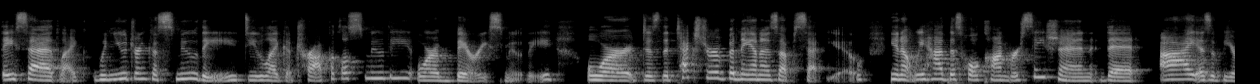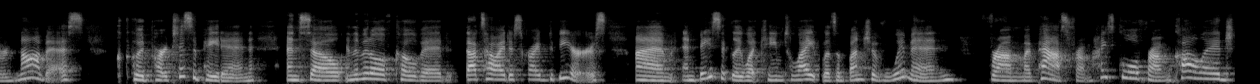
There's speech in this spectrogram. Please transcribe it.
They said, like, when you drink a smoothie, do you like a tropical smoothie or a berry smoothie? Or does the texture of bananas upset you? You know, we had this whole conversation that I, as a beer novice, could participate in. And so, in the middle of COVID, that's how I described beers. Um, and basically, what came to light was a bunch of women from my past, from high school, from college,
